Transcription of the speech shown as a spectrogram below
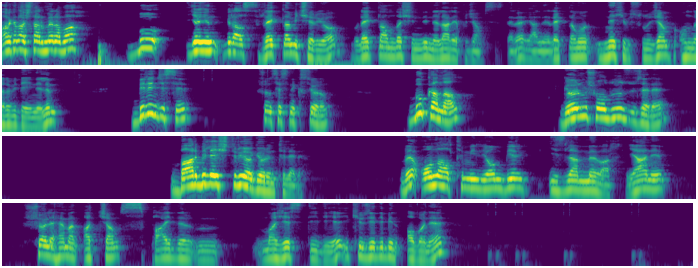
Arkadaşlar merhaba. Bu yayın biraz reklam içeriyor. Reklamda şimdi neler yapacağım sizlere? Yani reklamı ne gibi sunacağım onları bir değinelim. Birincisi şunun sesini kısıyorum. Bu kanal görmüş olduğunuz üzere barbileştiriyor görüntüleri. Ve 16 milyon bir izlenme var. Yani şöyle hemen açacağım. Spider Majesty diye 207 bin abone.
